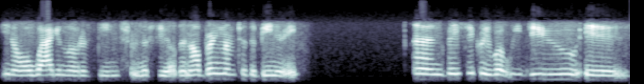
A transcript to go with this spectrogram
you know a wagon load of beans from the field, and I'll bring them to the beanery. And basically, what we do is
